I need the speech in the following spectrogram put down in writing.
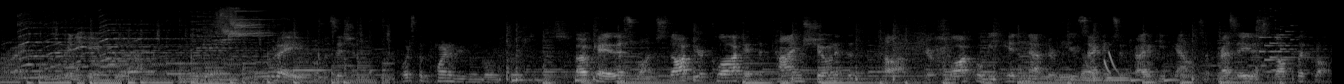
All right, mini game. Play for position. What's the point of even going first in this? Okay, this one. Stop your clock at the time shown at the top. Your clock will be hidden after a few seconds, so try to keep count. So press A to stop the clock.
